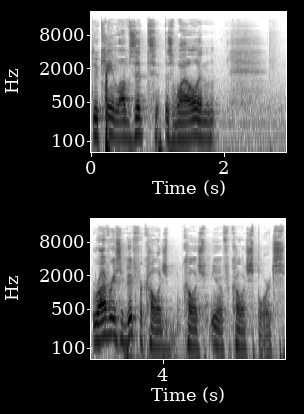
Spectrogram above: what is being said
Duquesne loves it as well, and rivalries are good for college college you know for college sports.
